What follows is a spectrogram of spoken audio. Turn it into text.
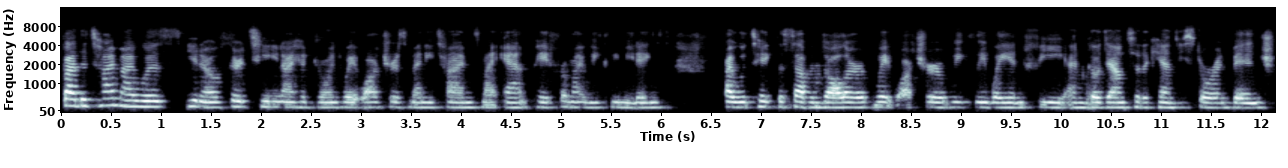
by the time I was, you know, 13, I had joined Weight Watchers many times. My aunt paid for my weekly meetings. I would take the $7 Weight Watcher weekly weigh in fee and go down to the candy store and binge.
